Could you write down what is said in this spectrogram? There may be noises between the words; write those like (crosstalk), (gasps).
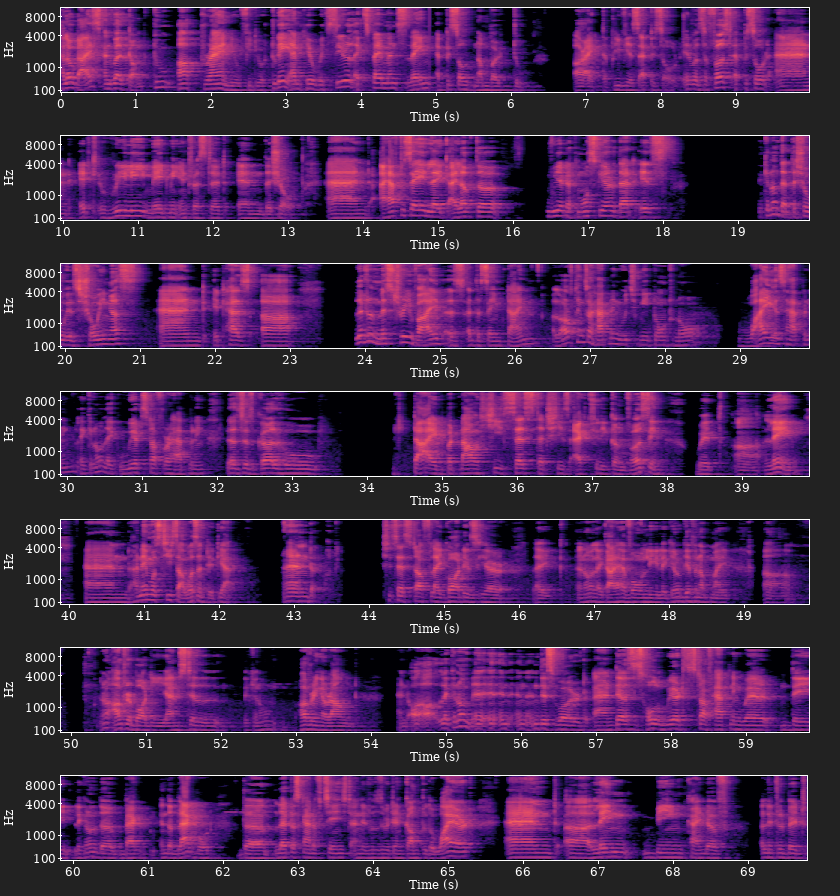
Hello guys and welcome to a brand new video. Today I'm here with Serial Experiments Lain episode number 2. Alright, the previous episode. It was the first episode and it really made me interested in the show. And I have to say like I love the weird atmosphere that is you know that the show is showing us and it has a little mystery vibe as at the same time. A lot of things are happening which we don't know why is happening? Like you know like weird stuff are happening. There's this girl who died but now she says that she's actually conversing with uh, Lain. And her name was Chisa wasn't it? Yeah. And she says stuff like God is here. Like you know like I have only like you know given up my uh, you know outer body. I'm still like you know hovering around and all, like you know in, in in this world and there's this whole weird stuff happening where they like you know the back in the blackboard the letters kind of changed and it was written come to the wired and uh, Lain being kind of a little bit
